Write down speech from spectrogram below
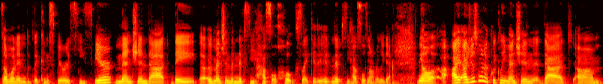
someone in the conspiracy sphere mentioned that they uh, mentioned the Nipsey Hussle hoax. Like it, it Nipsey Hussle's not really dead. Now, I, I just want to quickly mention that um,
